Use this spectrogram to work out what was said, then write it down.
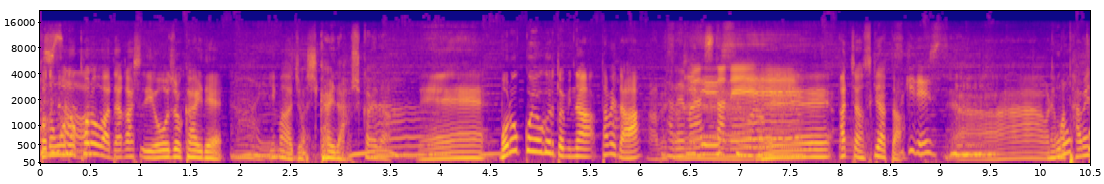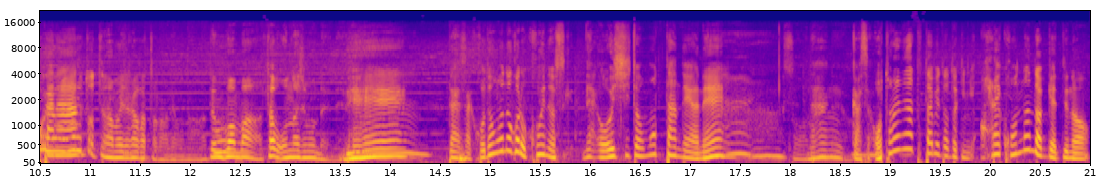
子供の頃は駄菓子で養女会で、今は女子会だ。女子会だね。モロッコヨーグルトみんな食べた？食べましたね。あっちゃん好きだった？好きです。ああ俺も食べたな。モロッコヨーグルトって名前じゃなかったなでもな。でもまあまあ多分同じもんだよね。ねだからさ子供の頃こういうのね美味しいと思ったんだよね。なんかさ大人になって食べた時にあれこんなんだっけっていうの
